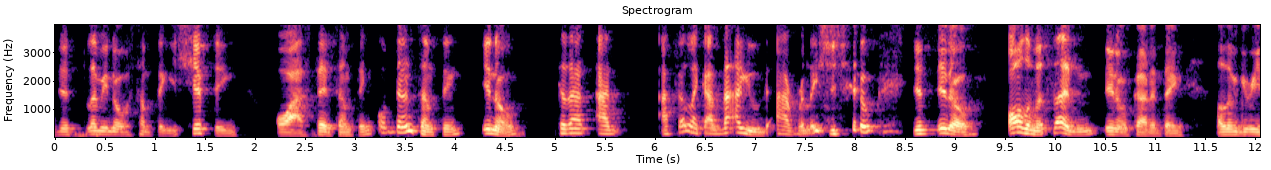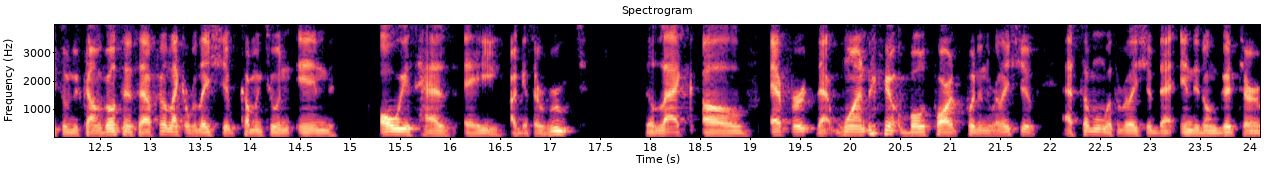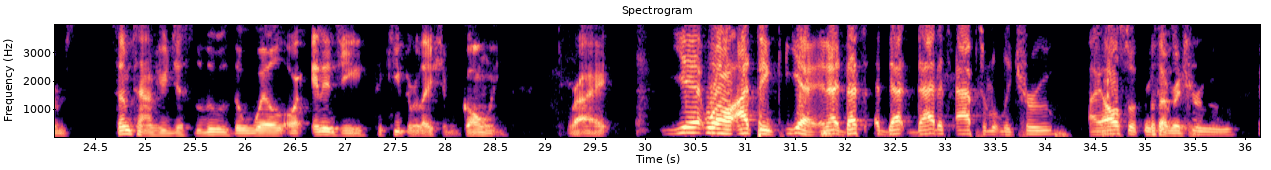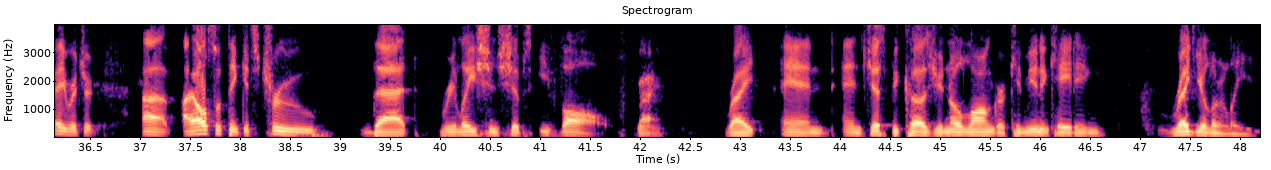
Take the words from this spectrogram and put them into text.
Just let me know if something is shifting, or I've said something, or done something. You know, because I, I I felt like I valued our relationship. Just you know, all of a sudden, you know, kind of thing. Oh, let me read some of these comments. Go say, I feel like a relationship coming to an end always has a, I guess, a root. The lack of effort that one, or both parts put in the relationship. As someone with a relationship that ended on good terms, sometimes you just lose the will or energy to keep the relationship going. Right. Yeah, well, I think yeah, and that, that's that that is absolutely true. I also think What's up, it's Richard? true. Hey, Richard. Uh, I also think it's true that relationships evolve, Right. right? And and just because you're no longer communicating regularly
